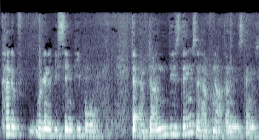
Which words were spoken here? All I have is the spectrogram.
kind of we're going to be seeing people that have done these things and have not done these things.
